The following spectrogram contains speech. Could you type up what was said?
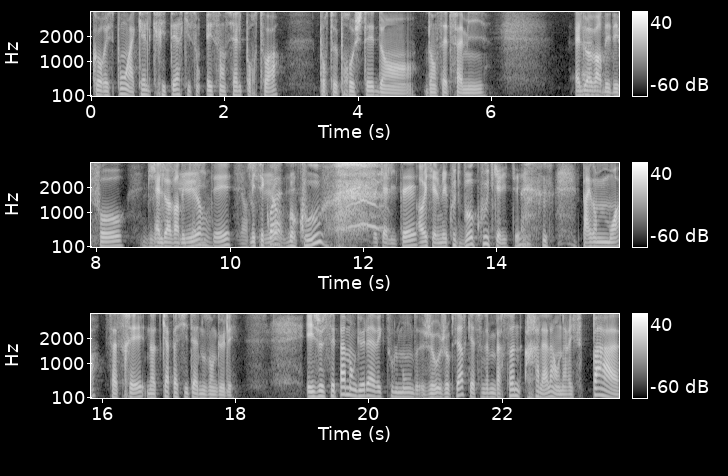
correspond à quels critères qui sont essentiels pour toi pour te projeter dans, dans cette famille? Elle doit Euh, avoir des défauts, elle doit avoir des qualités. Mais c'est quoi Beaucoup. De qualités Ah oui, si elle m'écoute, beaucoup de qualité. Par exemple, moi, ça serait notre capacité à nous engueuler. Et je sais pas m'engueuler avec tout le monde. Je- J'observe qu'il y a certaines personnes, ah là là, on n'arrive pas à,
